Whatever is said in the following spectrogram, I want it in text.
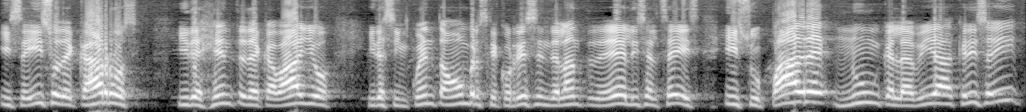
Y se hizo de carros y de gente de caballo y de 50 hombres que corriesen delante de él. Dice el 6. Y su padre nunca le había, ¿qué dice ahí?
